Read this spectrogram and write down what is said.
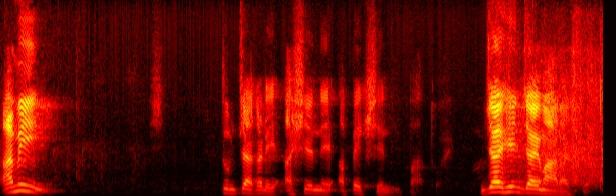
आम्ही तुमच्याकडे आशेने अपेक्षेने पाहतो जय हिंद जय महाराष्ट्र.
